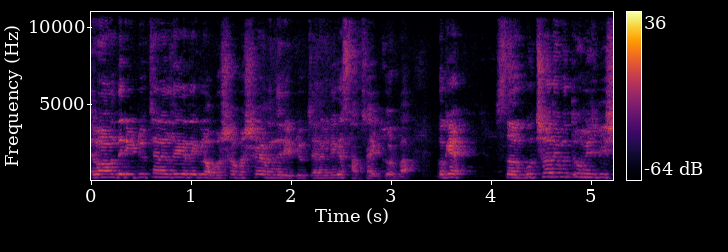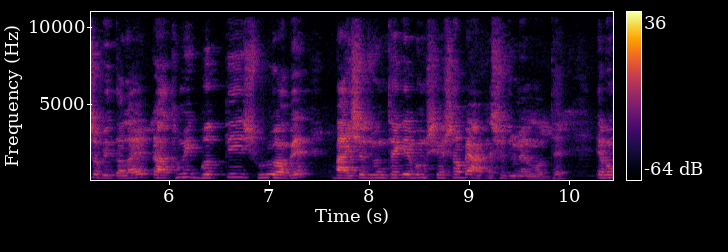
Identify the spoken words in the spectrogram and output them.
এবং আমাদের ইউটিউব চ্যানেল থেকে দেখলে অবশ্যই অবশ্যই আমাদের ইউটিউব চ্যানেলটিকে সাবস্ক্রাইব করবা। ওকে সো গুচ্ছ অধিভুক্ত উনিশ বিশ্ববিদ্যালয়ে প্রাথমিক ভর্তি শুরু হবে বাইশে জুন থেকে এবং শেষ হবে আঠাশে জুনের মধ্যে। এবং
